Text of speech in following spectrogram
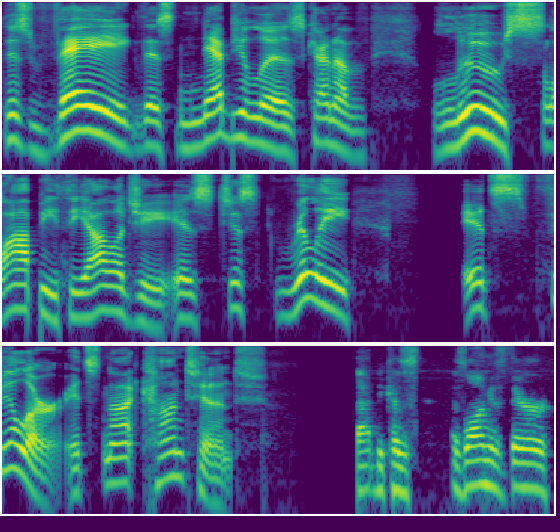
this vague, this nebulous, kind of loose, sloppy theology is just really, it's filler. It's not content. that because as long as they're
